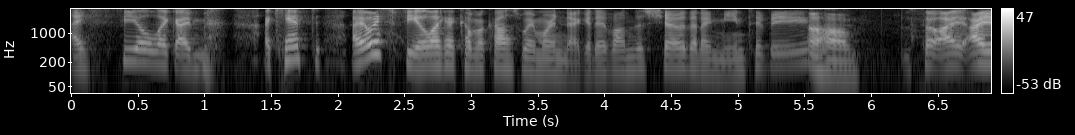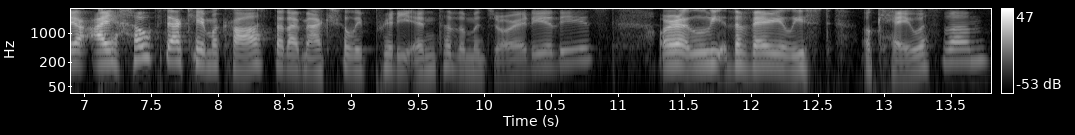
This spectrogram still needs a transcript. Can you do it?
I feel like I'm, I can't. I always feel like I come across way more negative on this show than I mean to be. Uh-huh. So I, I, I hope that came across that I'm actually pretty into the majority of these, or at le- the very least okay with them.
